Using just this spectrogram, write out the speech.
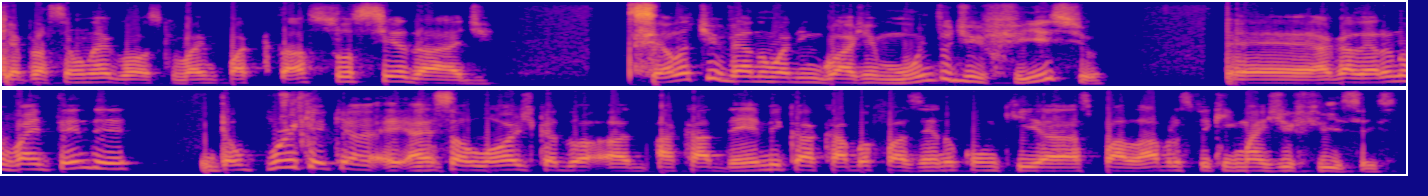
que é para ser um negócio que vai impactar a sociedade, se ela tiver numa linguagem muito difícil, é, a galera não vai entender. Então, por que, que essa lógica do, a, acadêmica acaba fazendo com que as palavras fiquem mais difíceis?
